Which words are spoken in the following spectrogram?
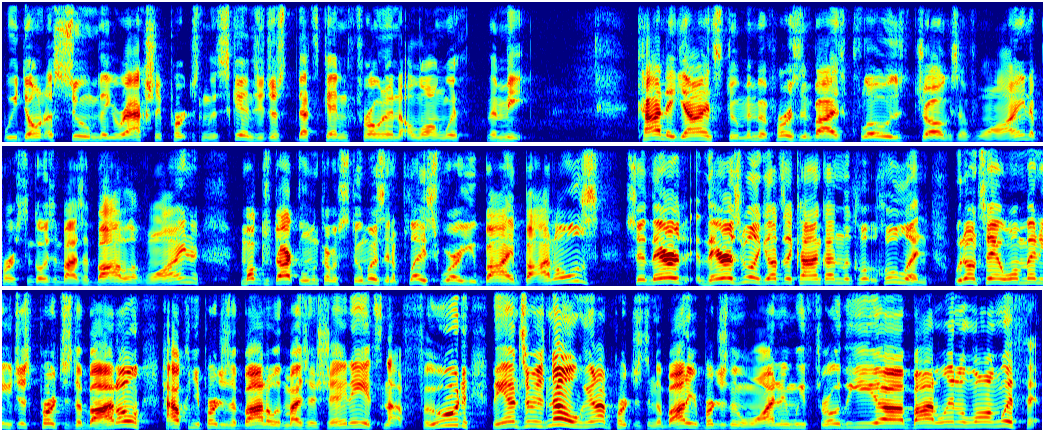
we don't assume that you're actually purchasing the skins. You just that's getting thrown in along with the meat. Kada Yain Maybe a person buys closed jugs of wine. A person goes and buys a bottle of wine. Mokush Dark is in a place where you buy bottles. So there, there as well, you got to Kankan the Chulin. We don't say at one minute you just purchased a bottle. How can you purchase a bottle with Meiser Sheni? It's not food. The answer is no, you're not purchasing a bottle, you're purchasing wine, and we throw the uh, bottle in along with it.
